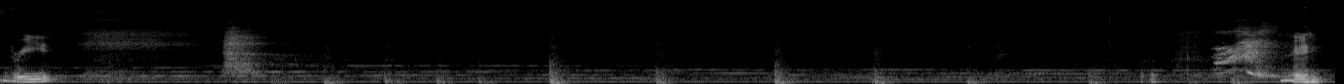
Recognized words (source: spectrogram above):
Breathe. Amén.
